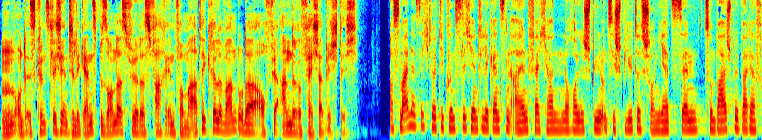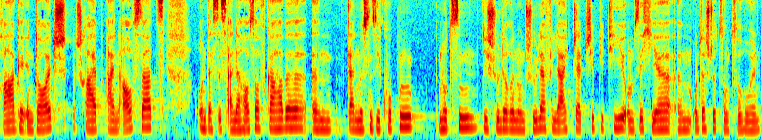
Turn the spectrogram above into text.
Hm, und ist künstliche Intelligenz besonders für das Fach Informatik relevant oder auch für andere Fächer wichtig? Aus meiner Sicht wird die künstliche Intelligenz in allen Fächern eine Rolle spielen und sie spielt es schon jetzt. Denn zum Beispiel bei der Frage in Deutsch, schreib einen Aufsatz und das ist eine Hausaufgabe, ähm, dann müssen Sie gucken, nutzen die Schülerinnen und Schüler vielleicht JetGPT, um sich hier ähm, Unterstützung zu holen.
